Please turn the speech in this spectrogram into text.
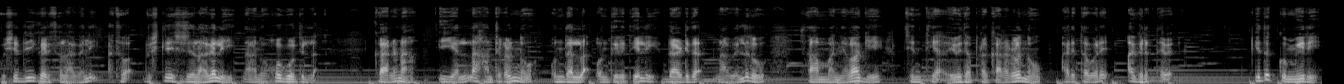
ವಿಶದೀಕರಿಸಲಾಗಲಿ ಅಥವಾ ವಿಶ್ಲೇಷಿಸಲಾಗಲಿ ನಾನು ಹೋಗುವುದಿಲ್ಲ. ಕಾರಣ, ಈ ಎಲ್ಲ ಹಂತಗಳನ್ನು ಒಂದಲ್ಲ, ಒಂದು ರೀತಿಯಲ್ಲಿ ದಾಟಿದ ನಾವೆಲ್ಲರೂ ಸಾಮಾನ್ಯವಾಗಿ ಚಿಂತೆಯ ವಿವಿಧ ಪ್ರಕಾರಗಳನ್ನು ಅರಿತವರೇ ಆಗಿರುತ್ತೇವೆ. ಇದಕ್ಕೂ ಮೀರಿ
